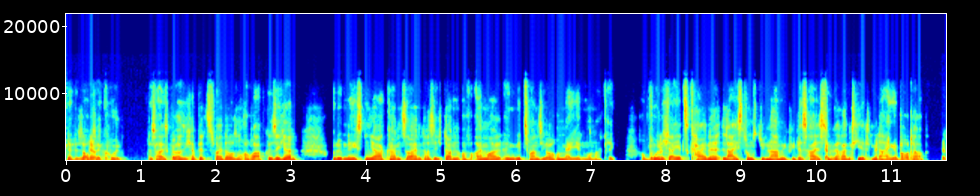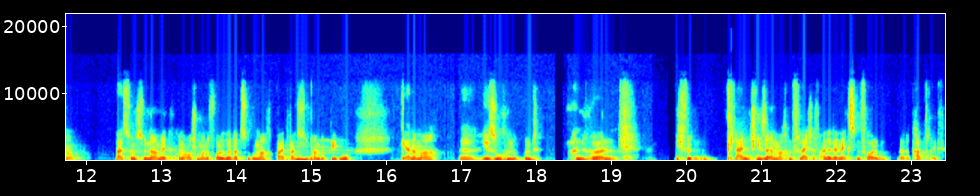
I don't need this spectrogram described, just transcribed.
Ja, das ist auch ja. sehr cool. Das heißt quasi, ich habe jetzt 2000 Euro abgesichert und im nächsten Jahr kann es sein, dass ich dann auf einmal irgendwie 20 Euro mehr jeden Monat kriege. Obwohl ich da jetzt keine Leistungsdynamik, wie das heißt, ja. garantiert mit eingebaut habe. Genau. Leistungsdynamik, haben wir auch schon mal eine Folge dazu gemacht, Beitragsdynamik mhm. BU. Gerne mal äh, hier suchen und anhören. Ich würde einen kleinen Teaser machen, vielleicht auf eine der nächsten Folgen, äh, Patrick.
